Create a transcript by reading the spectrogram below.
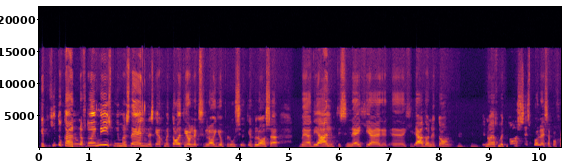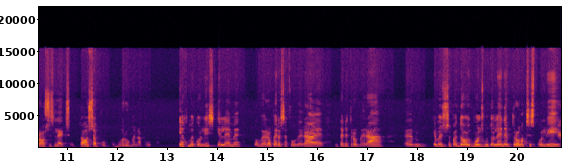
Και ποιοι το κάνουν αυτό, εμείς που είμαστε Έλληνες και έχουμε το αίτιο λεξιλόγιο πλούσιο και γλώσσα με αδιάλειπτη συνέχεια ε, ε, χιλιάδων ετών. Ενώ έχουμε τόσες πολλές αποχρώσεις λέξεων, τόσα που, μπορούμε να πούμε. Και έχουμε κολλήσει και λέμε φοβερό, πέρασα φοβερά, ε, ήταν τρομερά. Ε, και αμέσως απαντώ, μόλις μου το λένε, τρόμαξες πολύ.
